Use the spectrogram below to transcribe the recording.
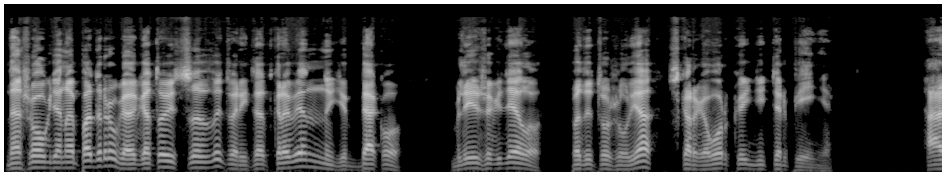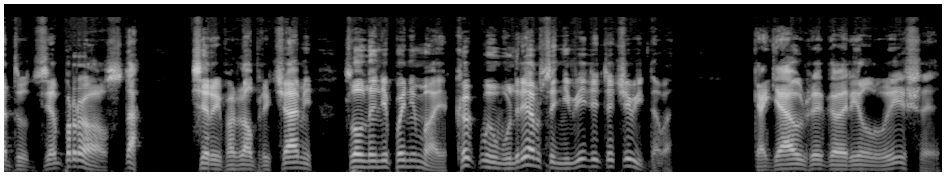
наша огненная подруга готовится вытворить откровенную бяку. Ближе к делу, — подытожил я с корговоркой нетерпения. — А тут все просто. Серый пожал плечами, словно не понимая, как мы умудряемся не видеть очевидного. Как я уже говорил выше,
